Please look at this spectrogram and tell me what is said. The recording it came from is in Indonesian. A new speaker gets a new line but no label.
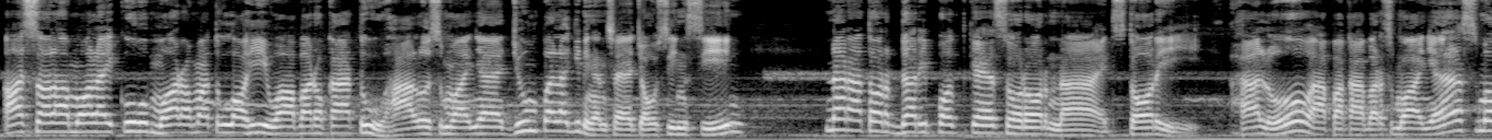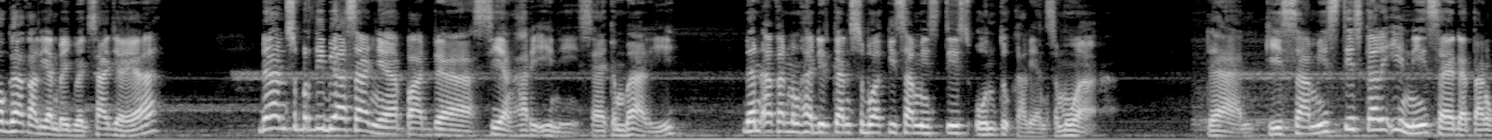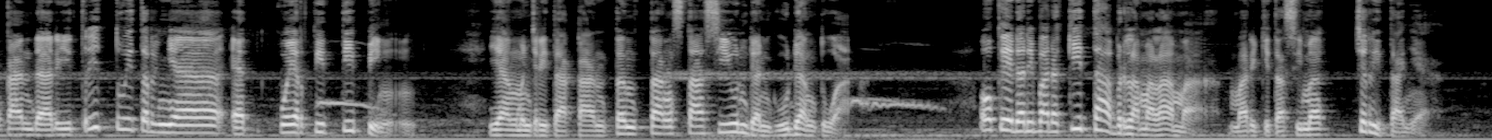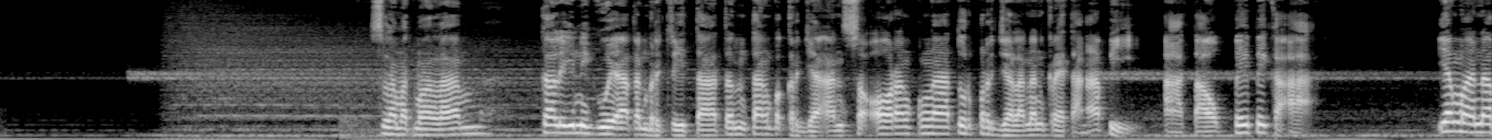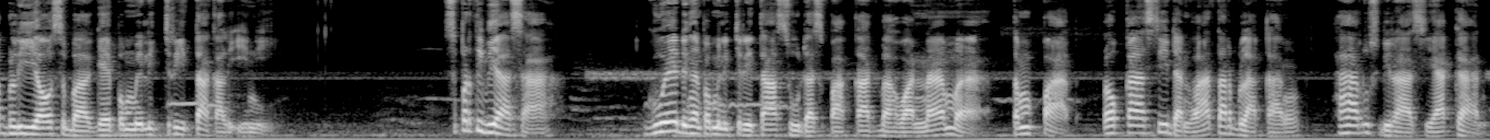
Assalamualaikum warahmatullahi wabarakatuh. Halo semuanya, jumpa lagi dengan saya Chow Sing Sing Narator dari podcast Horror Night Story. Halo, apa kabar semuanya? Semoga kalian baik-baik saja ya. Dan seperti biasanya pada siang hari ini Saya kembali Dan akan menghadirkan sebuah kisah mistis untuk kalian semua dan kisah mistis kali ini saya datangkan dari tweet twitternya at Tipping Yang menceritakan tentang stasiun dan gudang tua. Oke daripada kita berlama-lama Mari kita simak ceritanya. Selamat malam. Kali ini gue akan bercerita tentang pekerjaan seorang pengatur perjalanan kereta api atau PPKA yang mana beliau sebagai pemilik cerita kali ini. Seperti biasa, gue dengan pemilik cerita sudah sepakat bahwa nama, tempat, lokasi, dan latar belakang harus dirahasiakan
